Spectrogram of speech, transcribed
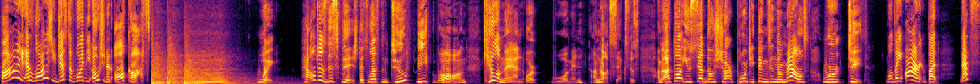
fine as long as you just avoid the ocean at all costs. Wait, how does this fish that's less than two feet long kill a man or woman? I'm not sexist. I mean, I thought you said those sharp, pointy things in their mouths weren't teeth. Well, they aren't, but that's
